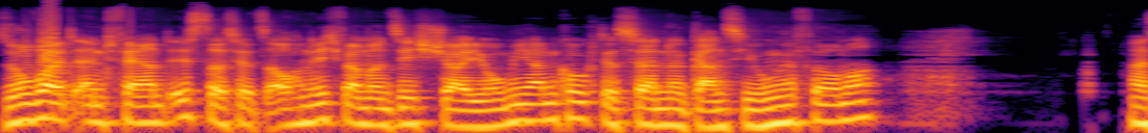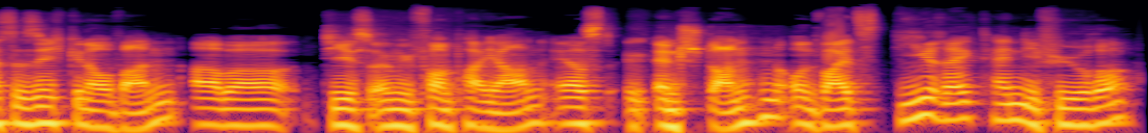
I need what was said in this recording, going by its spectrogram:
so weit entfernt ist das jetzt auch nicht, wenn man sich Xiaomi anguckt. Das ist ja eine ganz junge Firma. weiß jetzt nicht genau wann, aber die ist irgendwie vor ein paar Jahren erst entstanden und war jetzt direkt Handyführer.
